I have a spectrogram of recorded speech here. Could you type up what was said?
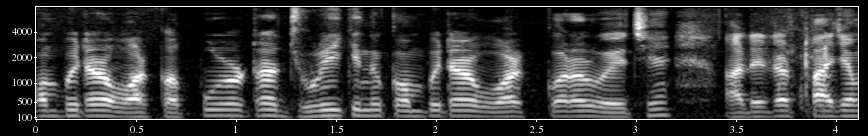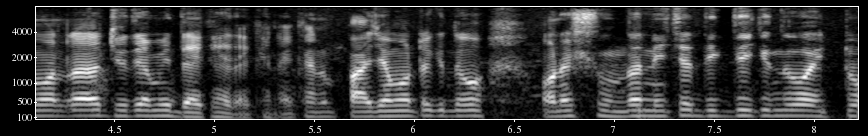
কম্পিউটার ওয়ার্ক করা, পুরোটা জুড়েই কিন্তু কম্পিউটার ওয়ার্ক করা রয়েছে। আর এটার পায়জামাটা যদি আমি দেখাই, দেখেন, এখানে পায়জামাটা কিন্তু অনেক সুন্দর। নিচের দিক দিয়ে কিন্তু একটু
